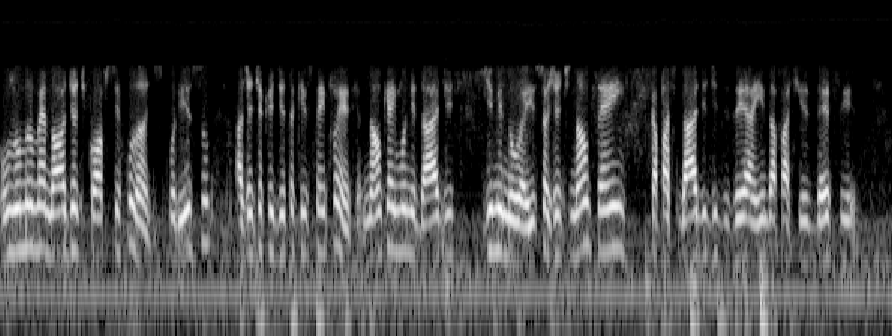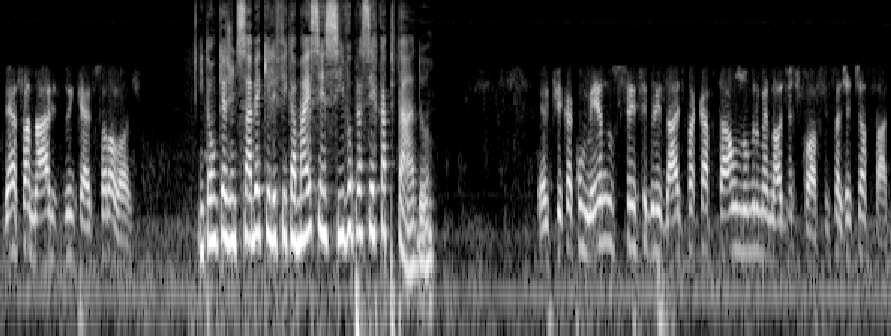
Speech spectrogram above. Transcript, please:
um número menor de anticorpos circulantes. Por isso, a gente acredita que isso tem influência. Não que a imunidade diminua. Isso a gente não tem capacidade de dizer ainda a partir desse, dessa análise do inquérito sorológico. Então, o que a gente sabe é que ele fica mais sensível para ser captado. Ele fica com menos sensibilidade para captar um número menor de anticorpos. Isso a gente já sabe.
